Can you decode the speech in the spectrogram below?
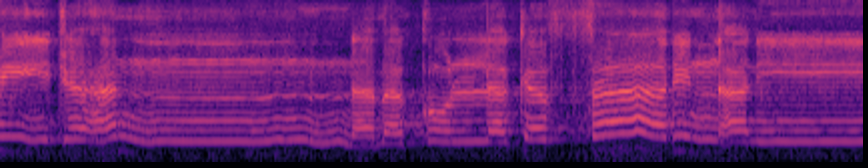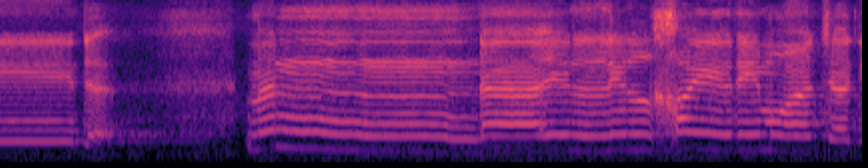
في جهنم كل كفار عنيد مناع للخير معتد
